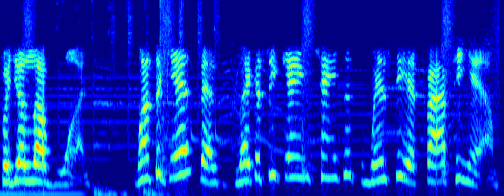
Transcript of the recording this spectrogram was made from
for your loved ones. Once again, that's Legacy Game Changers, Wednesday at 5 p.m.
